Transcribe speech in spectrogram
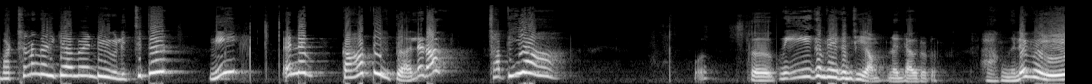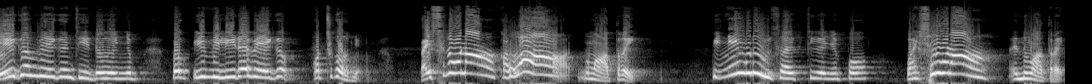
ഭക്ഷണം കഴിക്കാൻ വേണ്ടി വിളിച്ചിട്ട് നീ എന്നെ കാത്തിരുത്തുക അല്ലടാ ചതിയാ. വേഗം വേഗം ചെയ്യാം എല്ലാവരോടും. അങ്ങനെ വേഗം വേഗം ചെയ്തു കഴിഞ്ഞപ്പോൾ ഈ വിളിയുടെ വേഗം കുറച്ച് കുറഞ്ഞു. വൈശ്രവണ കള്ള എന്ന് മാത്രമായി. പിന്നെയും കൂടി ഉത്സാഹിച്ചു കഴിഞ്ഞപ്പോ വൈശ്രവണ എന്ന് മാത്രമായി.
